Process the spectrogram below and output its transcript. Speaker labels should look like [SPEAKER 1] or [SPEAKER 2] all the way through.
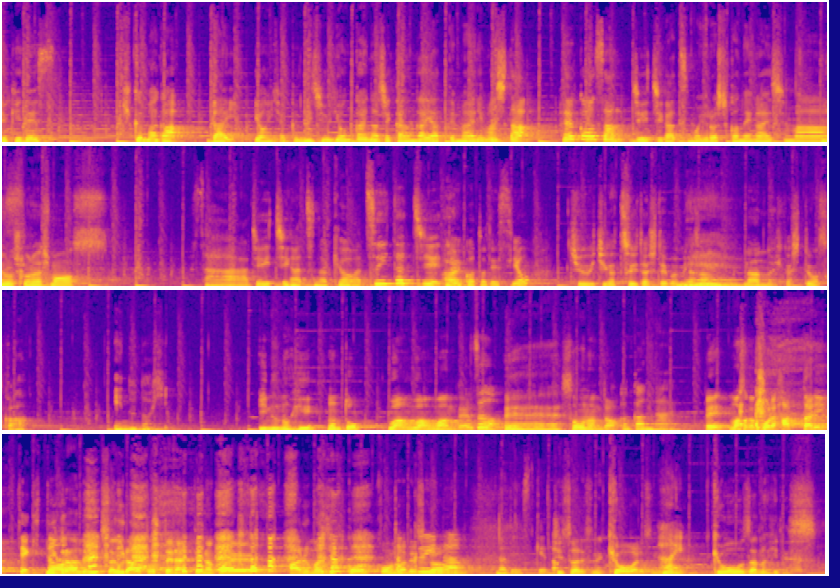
[SPEAKER 1] ゆきです。菊間が第424回の時間がやってまいりました。早川さん、11月もよろしくお願いします。
[SPEAKER 2] よろしくお願いします。
[SPEAKER 1] さあ、11月の今日は1日ということですよ。
[SPEAKER 2] 11月1日といえば皆さん何の日か知ってますか？
[SPEAKER 1] 犬の日。
[SPEAKER 2] 犬の日？本当？ワンワンワンで？
[SPEAKER 1] そう
[SPEAKER 2] えー、そうなんだ。
[SPEAKER 1] わかんない。
[SPEAKER 2] え、まさかこれはったり？いくらなんでもゆきさん裏を取ってないっていうのはこれあるまじきコーコーナーですが、
[SPEAKER 1] 得意なのですけど。
[SPEAKER 2] 実はですね今日はですね、
[SPEAKER 1] はい
[SPEAKER 2] 餃子の日です。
